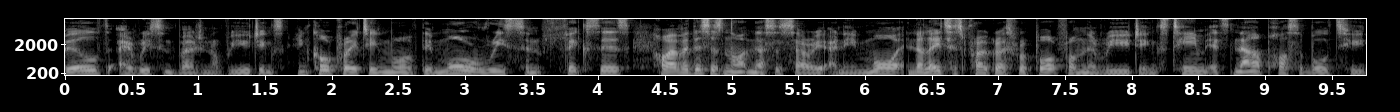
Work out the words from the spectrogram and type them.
build a recent version of Ryujinx, incorporating more of the more recent fixes. However, this is not necessary anymore. In the latest progress report from the Ryujinx team, it's now possible to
